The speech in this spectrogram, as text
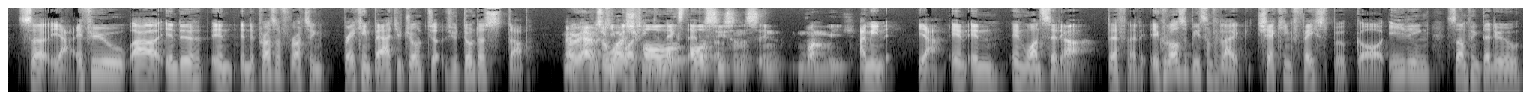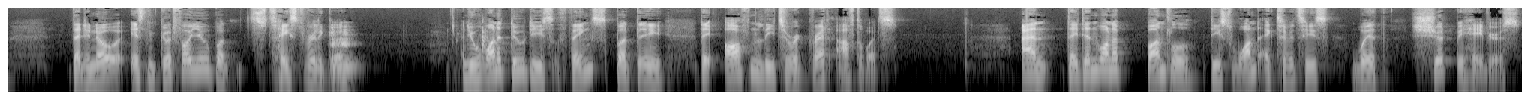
So yeah, if you are in the in, in the process of watching Breaking Bad, you don't you don't just stop. No, right? we have to watch all, all episode. seasons in one week. I mean, yeah, in in in one sitting, Yeah. definitely. It could also be something like checking Facebook or eating something that you that you know isn't good for you, but tastes really good. And you want to do these things, but they they often lead to regret afterwards. And they didn't want to bundle these want activities with should behaviors,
